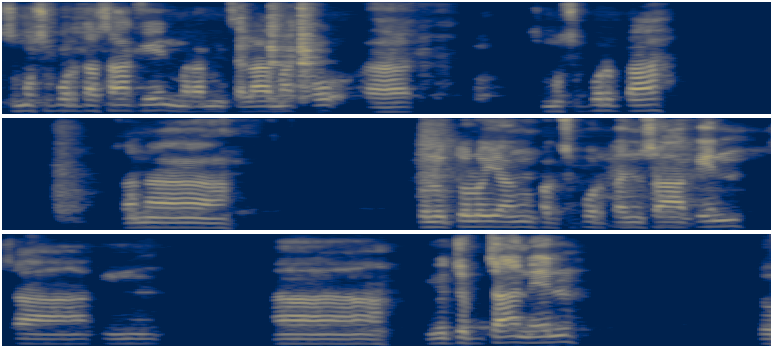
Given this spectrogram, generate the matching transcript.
sumusuporta sa akin, maraming salamat po. At sumusuporta. Sana tuloy-tuloy ang pagsuporta nyo sa akin sa aking ah, YouTube channel. So,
